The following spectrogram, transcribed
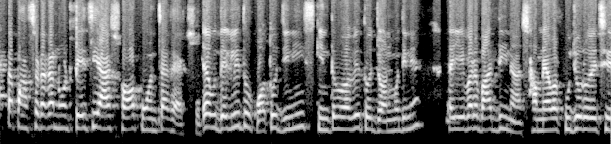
একটা পাঁচশো টাকা নোট পেয়েছি আর সব পঞ্চাশ একশো। দেখলি তো কত জিনিস কিনতে হবে তোর জন্মদিনে? তাই এবারে বাদ দিই না, সামনে আবার পুজো রয়েছে।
